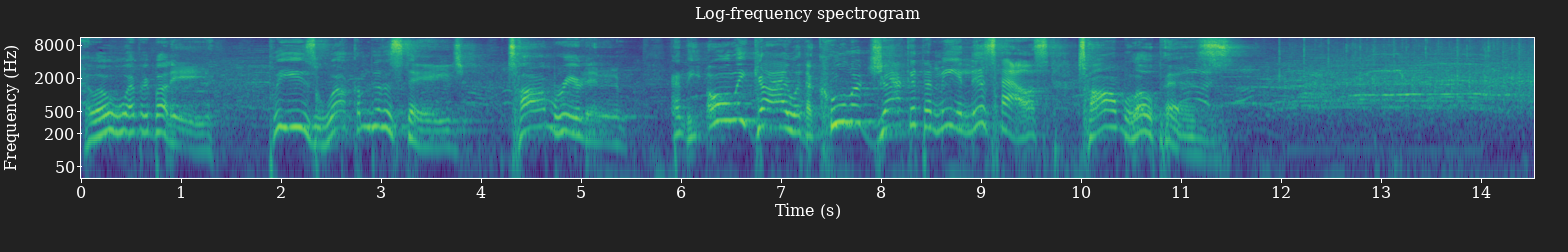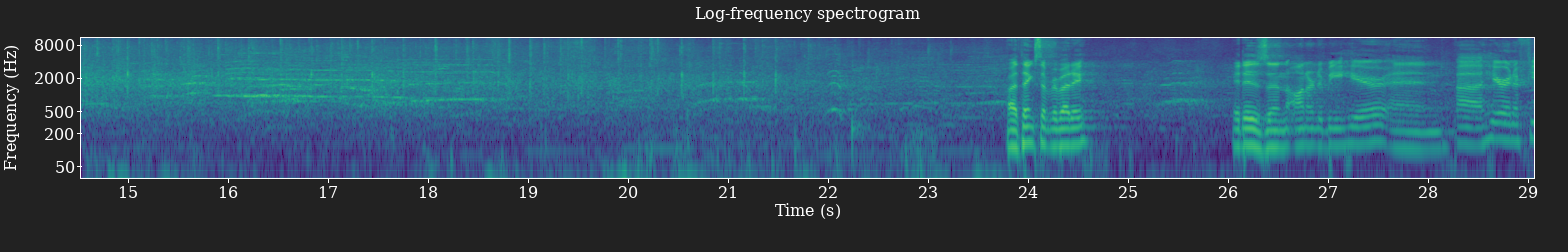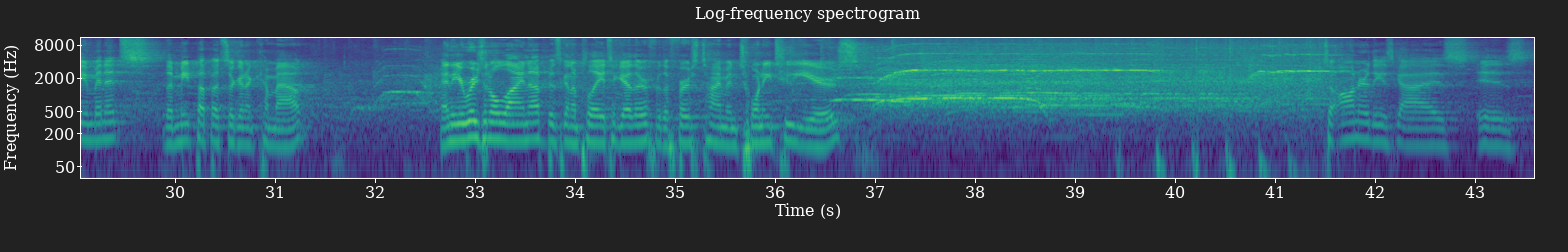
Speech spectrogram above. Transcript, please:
Hello, everybody. Please welcome to the stage Tom Reardon and the only guy with a cooler jacket than me in this house, Tom Lopez. All right, thanks everybody. It is an honor to be here, and uh, here in a few minutes, the Meat Puppets are going to come out, and the original lineup is going to play together for the first time in 22 years. to honor these guys is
